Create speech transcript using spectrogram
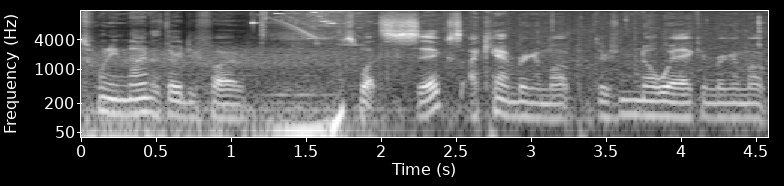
29 to 35. It's what, six? I can't bring him up. There's no way I can bring him up.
